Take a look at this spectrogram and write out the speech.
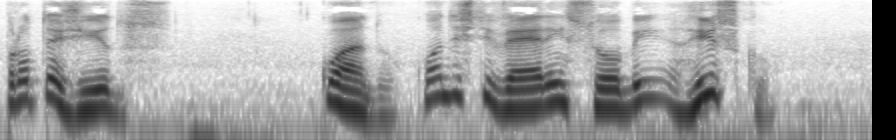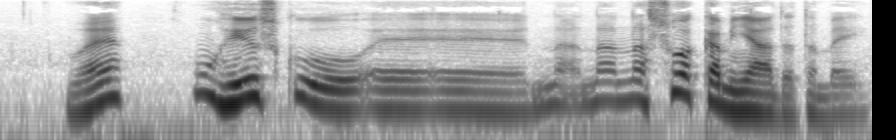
protegidos. Quando? Quando estiverem sob risco, não é? Um risco é, na, na, na sua caminhada também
